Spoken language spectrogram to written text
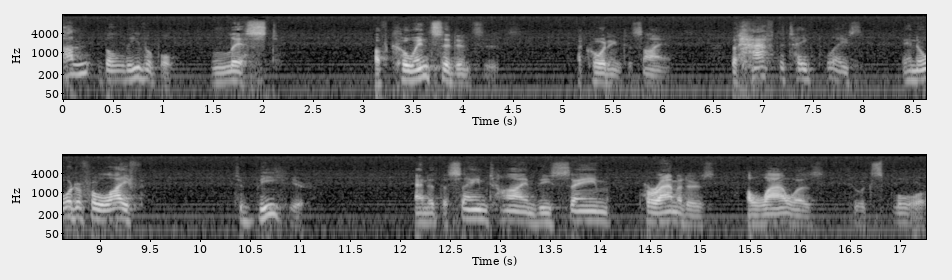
unbelievable list of coincidences, according to science, that have to take place in order for life to be here. And at the same time, these same parameters allow us to explore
